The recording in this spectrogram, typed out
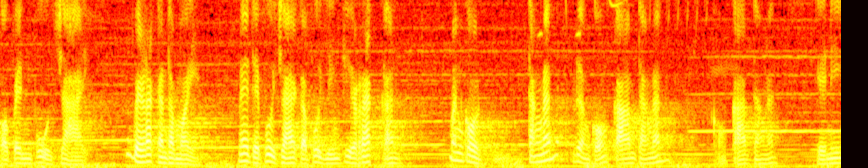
ก็เป็นผู้ชายไปรักกันทำไม แม้แต่ผู้ชายกับผู้หญิงที่รักกัน มันก็ ทางนั้น เรื่องของกามทางนั้นของกามทางนั้นทีนี้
